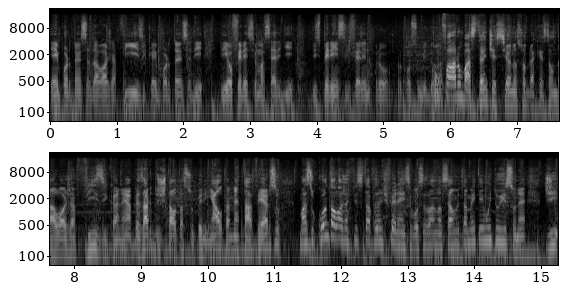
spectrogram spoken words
e a importância da loja física, a importância de, de oferecer uma série de, de experiências diferentes para o consumidor. Como falaram bastante esse ano sobre a questão da loja física, né? Apesar do digital estar super em alta, metaverso, mas o quanto a loja física está fazendo diferença. E vocês lá na Anselme também tem muito isso, né? De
